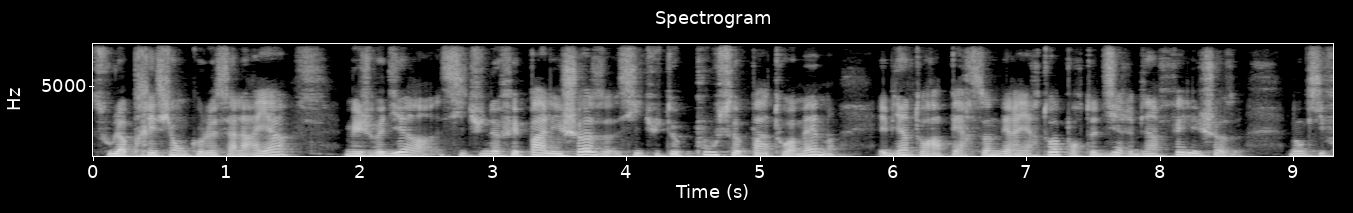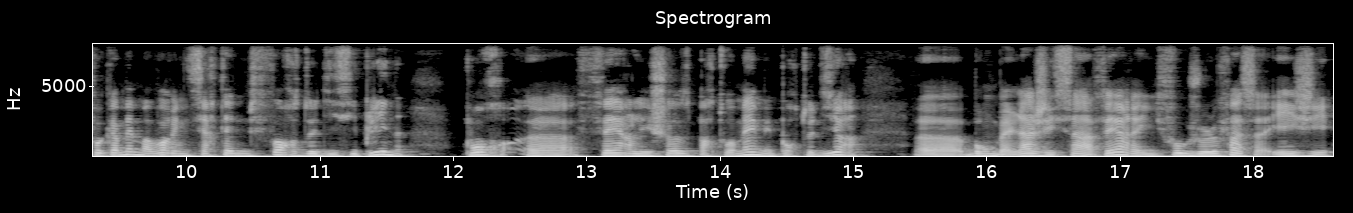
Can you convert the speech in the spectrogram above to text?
sous la pression que le salariat, mais je veux dire, si tu ne fais pas les choses, si tu te pousses pas toi-même, eh bien, t'auras personne derrière toi pour te dire, eh bien, fais les choses. Donc, il faut quand même avoir une certaine force de discipline pour euh, faire les choses par toi-même et pour te dire euh, bon ben là j'ai ça à faire et il faut que je le fasse. Et j'ai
